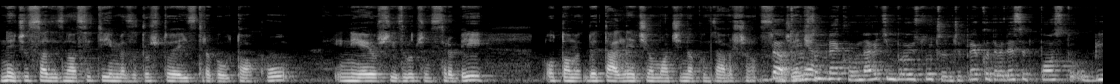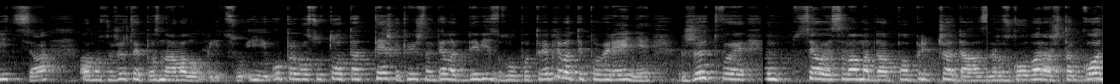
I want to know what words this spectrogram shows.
Neću sad iznositi ime zato što je istraga u toku i nije još izručen Srbiji. O tome detaljnije ćemo moći nakon završenog suđenja. Da, to sam rekla, u najvećem broju slučaja, znači preko 90% ubica, odnosno žrtva je poznavala ubicu i upravo su to ta teška krivična dela gde vi zloupotrebljavate poverenje žrtve, on seo je sa vama da popriča, da razgovara šta god,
